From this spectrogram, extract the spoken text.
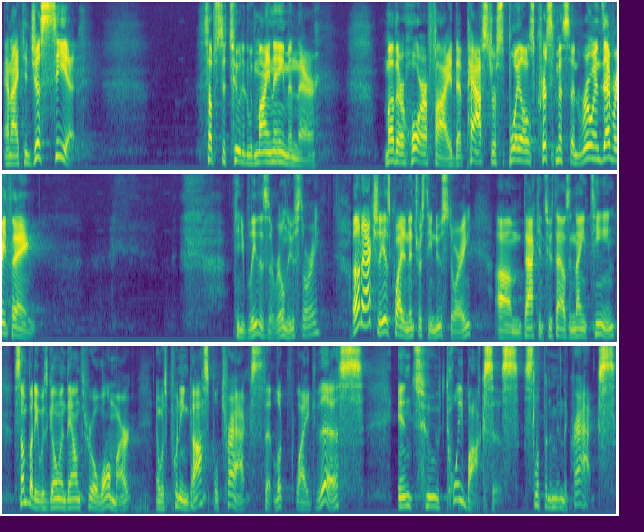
and I can just see it substituted with my name in there. Mother horrified that pastor spoils Christmas and ruins everything. Can you believe this is a real news story? Well, it actually is quite an interesting news story. Um, back in 2019, somebody was going down through a Walmart and was putting gospel tracts that looked like this into toy boxes, slipping them in the cracks.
